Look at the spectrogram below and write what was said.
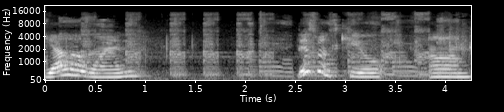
yellow one. This one's cute. Um,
